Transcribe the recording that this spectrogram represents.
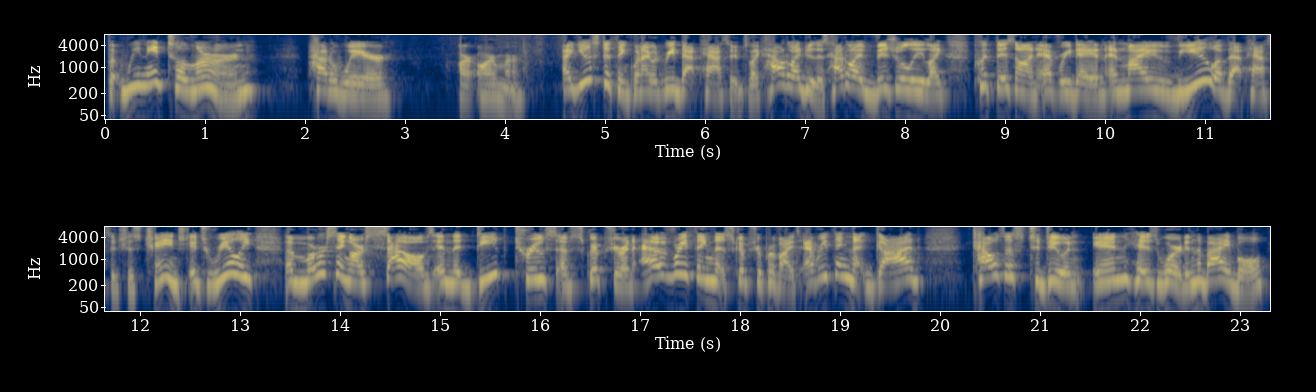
but we need to learn how to wear our armor. I used to think when I would read that passage, like, how do I do this? How do I visually like put this on every day? And, and my view of that passage has changed. It's really immersing ourselves in the deep truths of scripture and everything that scripture provides, everything that God tells us to do in, in his word, in the Bible.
